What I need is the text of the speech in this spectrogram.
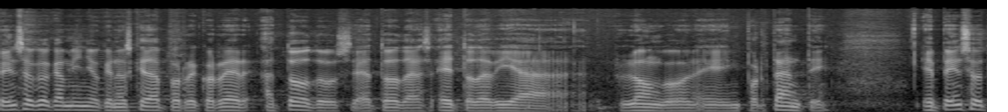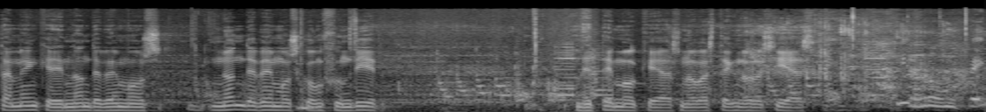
penso que o camiño que nos queda por recorrer a todos e a todas é todavía longo e importante. E penso tamén que non debemos non debemos confundir. Me temo que as novas tecnoloxías irrumpen.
